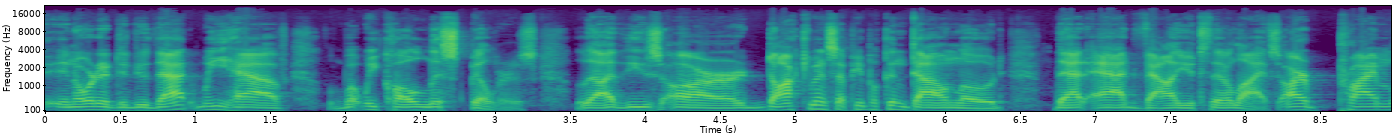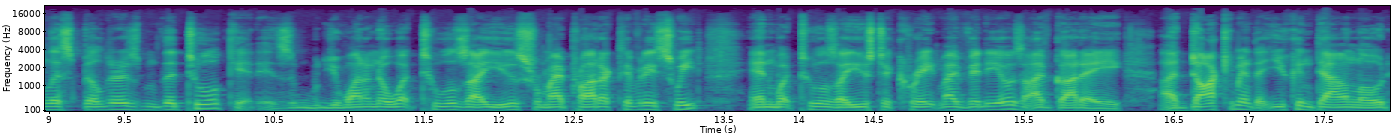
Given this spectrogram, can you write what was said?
in order to do that, we have what we call list builders. Uh, these are documents that people can download that add value to their lives. Our prime list builder is the toolkit. Is you want to know what tools I use for my productivity suite and what tools I use to create my videos? I've got a, a document that you can download.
